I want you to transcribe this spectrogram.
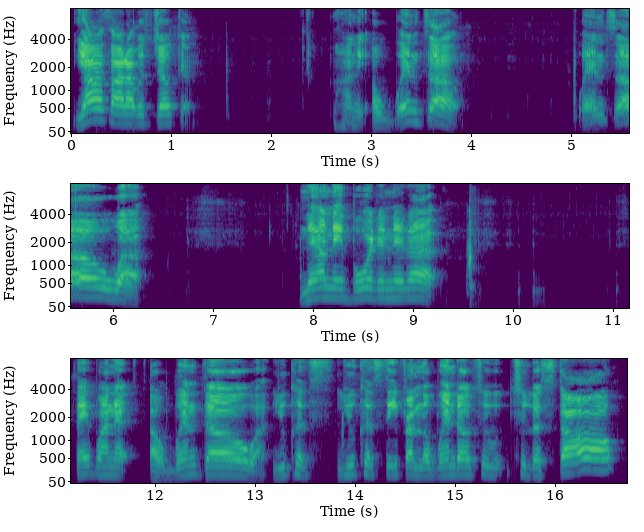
Y'all thought I was joking. Honey, a window. Window. Now they boarding it up. They wanted a window. You could you could see from the window to to the stall.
